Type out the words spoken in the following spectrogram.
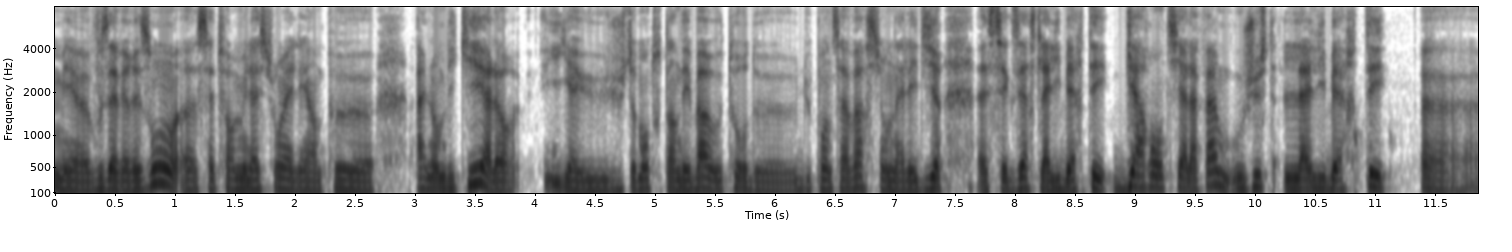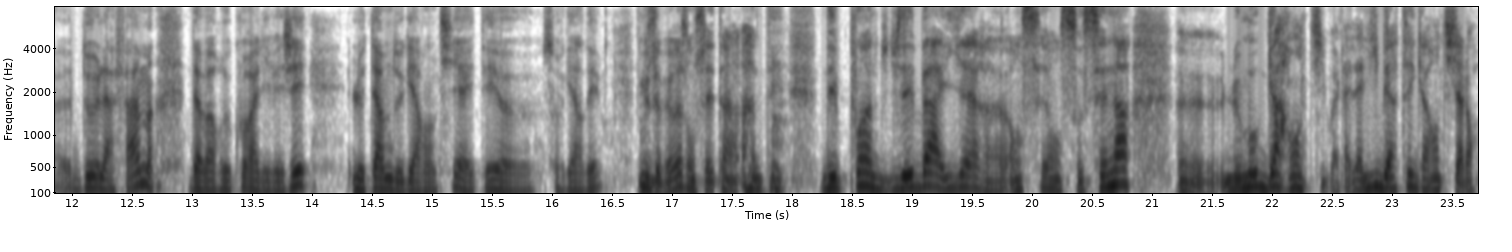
Mais vous avez raison cette formulation elle est un peu alambiquée. Alors il y a eu justement tout un débat autour de, du point de savoir si on allait dire s'exerce la liberté garantie à la femme ou juste la liberté euh, de la femme d'avoir recours à l'IVG. Le terme de garantie a été euh, sauvegardé. Vous avez raison, c'est un, des, des, points du débat hier euh, en séance au Sénat. Euh, le mot garantie, voilà, la liberté garantie. Alors,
